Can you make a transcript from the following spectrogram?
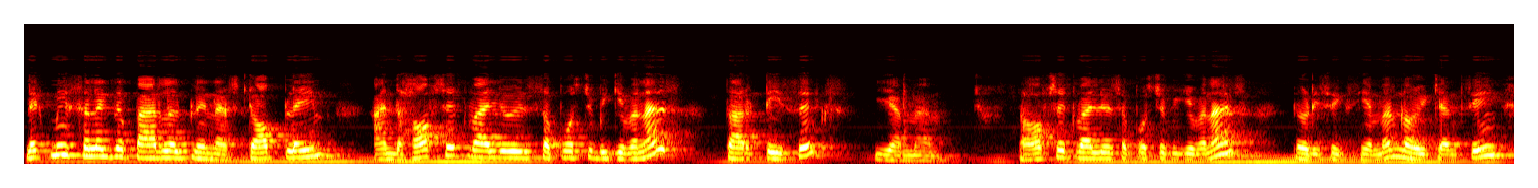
Let me select the parallel plane as top plane and the offset value is supposed to be given as 36 mm. The offset value is supposed to be given as 36 mm. Now you can see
